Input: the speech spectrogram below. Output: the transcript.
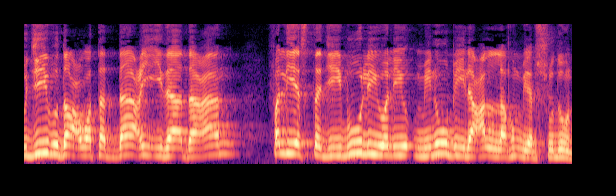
উজিব দাওয়াতাদ্দাঈ ইদা দাআন ফালিয়াস্তাজিবুলি ওয়ালি মিনুবি লাআল্লাহুম ইয়ারশুদুন।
